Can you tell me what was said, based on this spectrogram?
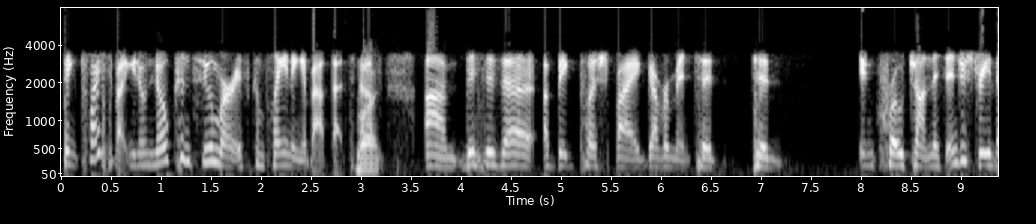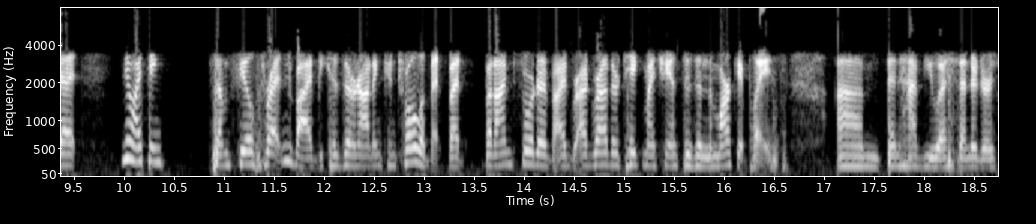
think twice about. You know, no consumer is complaining about that stuff. Right. Um, this is a, a big push by government to to encroach on this industry that you know I think some feel threatened by because they're not in control of it. But but I'm sort of I'd, I'd rather take my chances in the marketplace um, than have U.S. senators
